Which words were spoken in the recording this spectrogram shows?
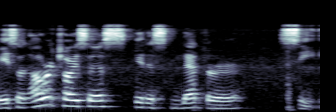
based on our choices, it is letter C.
